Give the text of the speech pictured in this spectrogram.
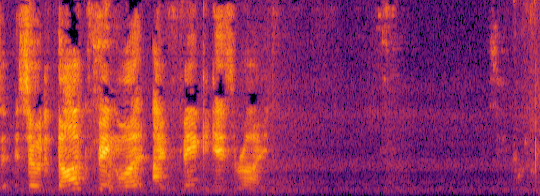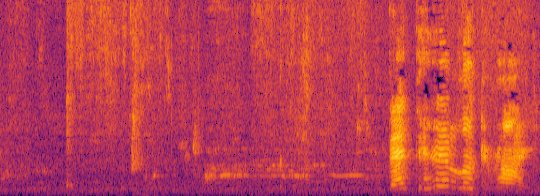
So, so the dog thing, what I think is right. That didn't look right.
